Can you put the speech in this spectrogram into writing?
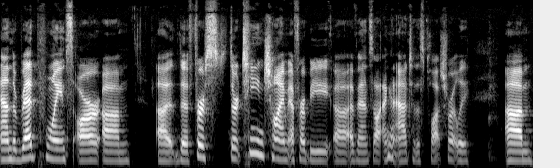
and the red points are um, uh, the first 13 chime FRB events. I'm going to add to this plot shortly. Um,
